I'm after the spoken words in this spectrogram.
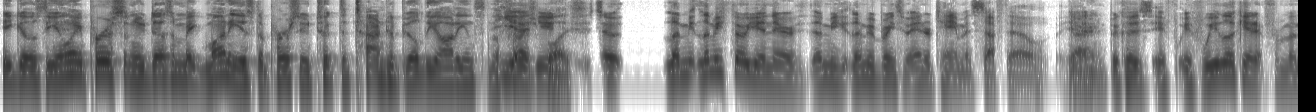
He goes, the only person who doesn't make money is the person who took the time to build the audience in the first dude. place. So let me let me throw you in there. Let me let me bring some entertainment stuff though, because if if we look at it from a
